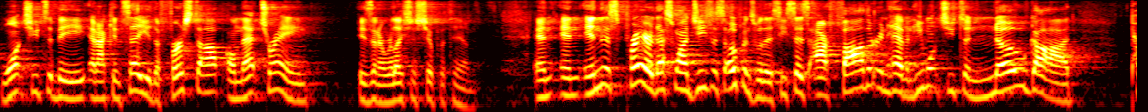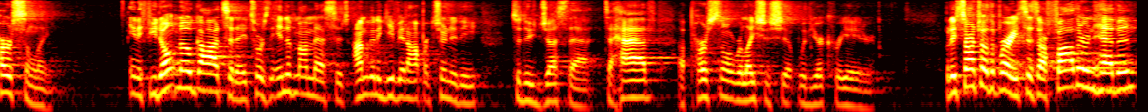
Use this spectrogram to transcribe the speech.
wants you to be. And I can tell you the first stop on that train is in a relationship with Him. And, and in this prayer, that's why Jesus opens with this. He says, Our Father in heaven, He wants you to know God personally. And if you don't know God today, towards the end of my message, I'm going to give you an opportunity to do just that, to have a personal relationship with your Creator. But he starts out with a prayer. He says, Our Father in heaven,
